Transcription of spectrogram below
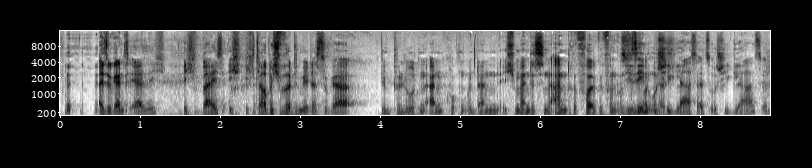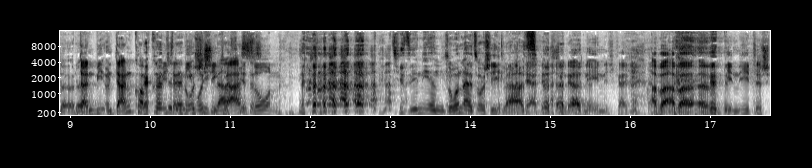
also ganz ehrlich, ich weiß, ich, ich glaube, ich würde mir das sogar den Piloten angucken und dann, ich meine, das ist eine andere Folge von uns. Sie sehen Podcast. Uschi Glas als Uschi Glas oder? oder? Dann, wie, und dann kommt nämlich dann die Uschi, Uschi Glas, Glas ihr Sohn. Sie sehen ihren Sohn als Uschi Glas. Ja, der, der, der hat eine Ähnlichkeit. Aber, aber ähm, genetisch.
